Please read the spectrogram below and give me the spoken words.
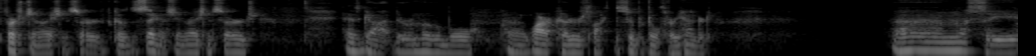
first generation Surge because the second generation Surge has got the removable uh, wire cutters like the Super Tool 300. Um, let's see.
